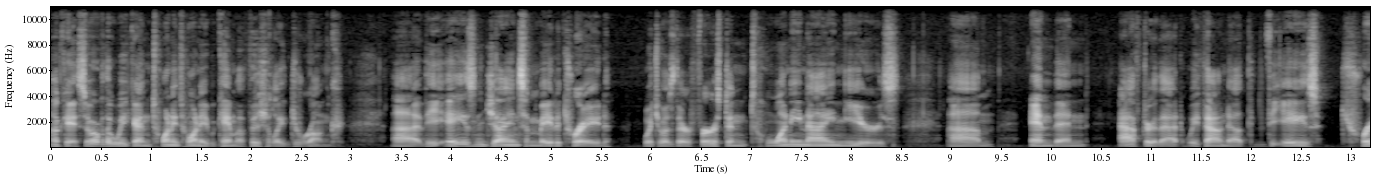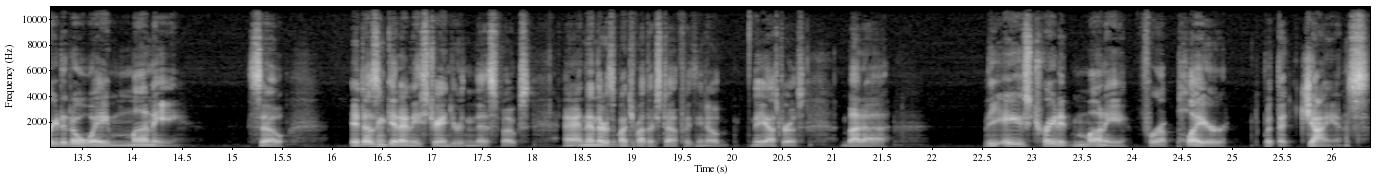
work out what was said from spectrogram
Okay, so over the weekend, 2020 became officially drunk. Uh, the A's and Giants made a trade, which was their first in 29 years. Um, and then after that, we found out that the A's traded away money. So it doesn't get any stranger than this, folks. And then there's a bunch of other stuff with, you know, the Astros. But uh, the A's traded money for a player with the Giants.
